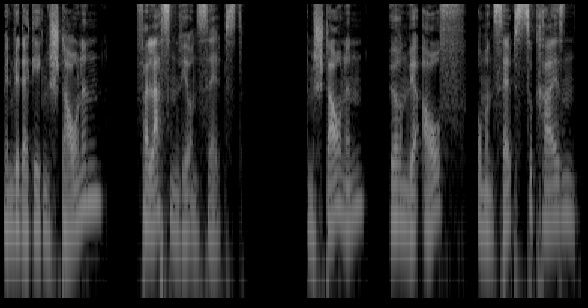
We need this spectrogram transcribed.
Wenn wir dagegen staunen, verlassen wir uns selbst. Im Staunen hören wir auf, um uns selbst zu kreisen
